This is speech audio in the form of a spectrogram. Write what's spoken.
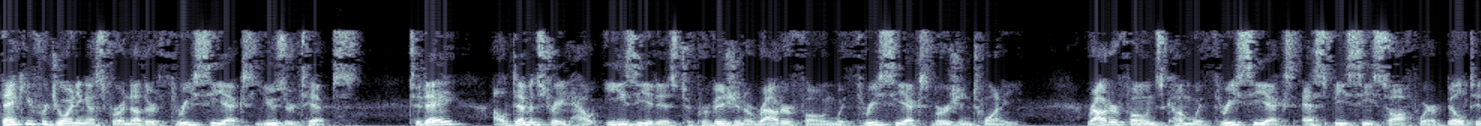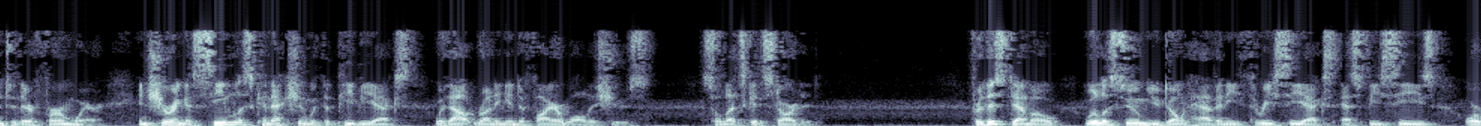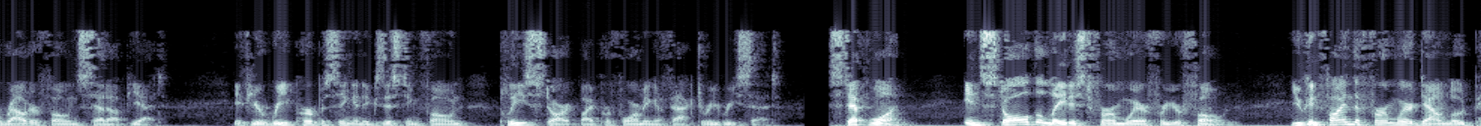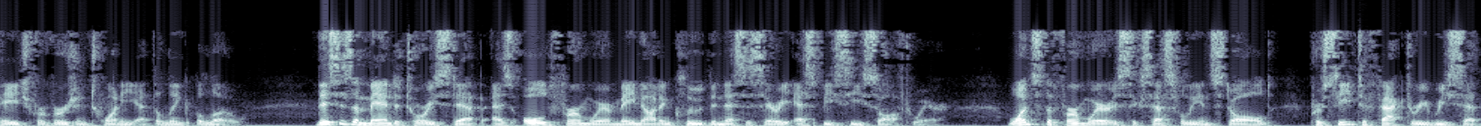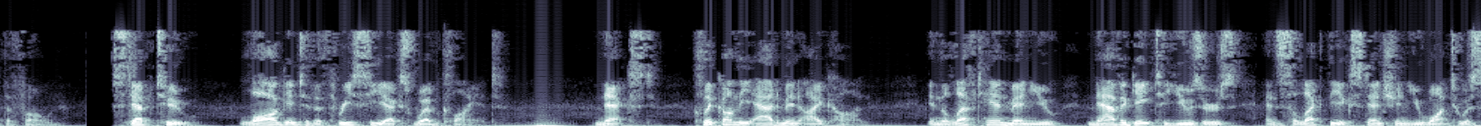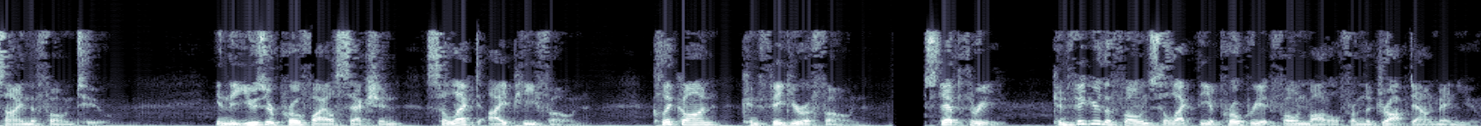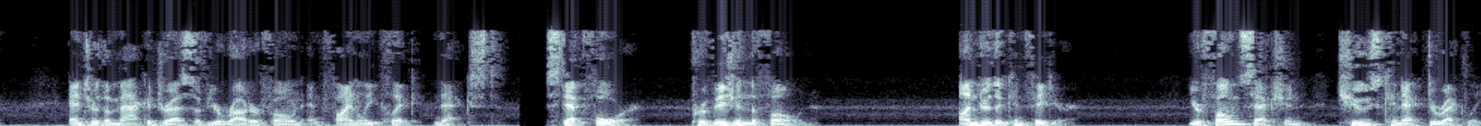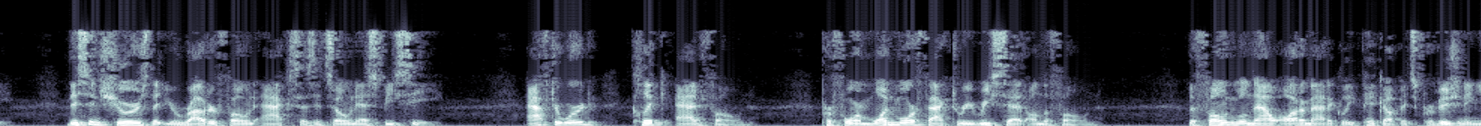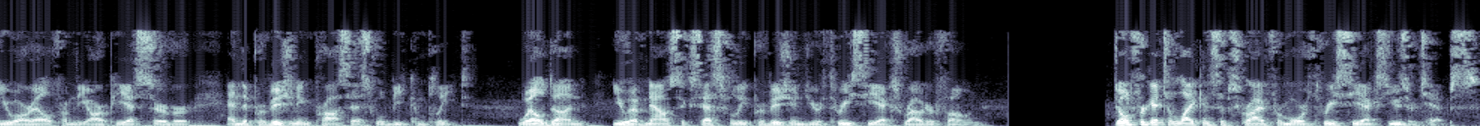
Thank you for joining us for another 3CX user tips. Today, I'll demonstrate how easy it is to provision a router phone with 3CX version 20. Router phones come with 3CX SBC software built into their firmware, ensuring a seamless connection with the PBX without running into firewall issues. So let's get started. For this demo, we'll assume you don't have any 3CX SBCs or router phones set up yet. If you're repurposing an existing phone, please start by performing a factory reset. Step 1. Install the latest firmware for your phone. You can find the firmware download page for version 20 at the link below. This is a mandatory step as old firmware may not include the necessary SBC software. Once the firmware is successfully installed, proceed to factory reset the phone. Step 2. Log into the 3CX web client. Next, click on the admin icon. In the left-hand menu, navigate to Users and select the extension you want to assign the phone to. In the User Profile section, select IP phone. Click on Configure a phone. Step 3. Configure the phone select the appropriate phone model from the drop-down menu. Enter the MAC address of your router phone and finally click Next. Step 4. Provision the phone. Under the Configure. Your phone section, choose Connect Directly. This ensures that your router phone acts as its own SBC. Afterward, click Add Phone. Perform one more factory reset on the phone. The phone will now automatically pick up its provisioning URL from the RPS server and the provisioning process will be complete. Well done, you have now successfully provisioned your 3CX router phone. Don't forget to like and subscribe for more 3CX user tips.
